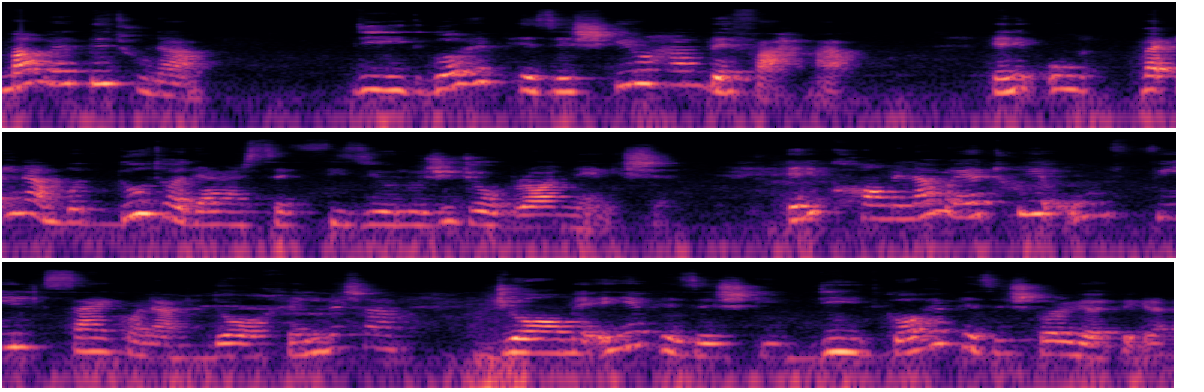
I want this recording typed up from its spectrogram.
من باید بتونم دیدگاه پزشکی رو هم بفهمم. یعنی اون و اینم با دو تا درس فیزیولوژی جبران نمیشه. یعنی کاملا باید توی اون فیلد سعی کنم داخل بشم جامعه پزشکی دیدگاه پزشکا رو یاد بگیرم.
